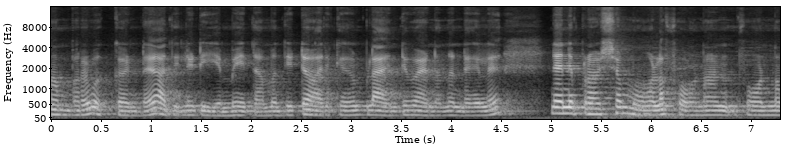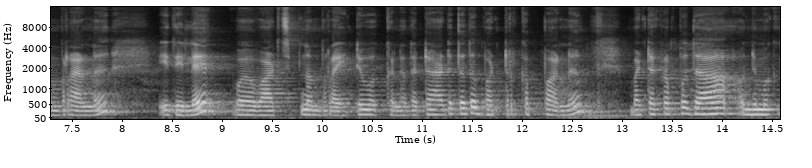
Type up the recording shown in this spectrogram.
നമ്പർ വെക്കുന്നുണ്ട് അതിൽ ഡി എം ചെയ്താൽ മതിയിട്ട് ആർക്കെങ്കിലും പ്ലാന്റ് വേണമെന്നുണ്ടെങ്കിൽ ഞാൻ ഇപ്രാവശ്യം മോളെ ഫോണാണ് ഫോൺ നമ്പറാണ് ഇതിൽ വാട്സപ്പ് നമ്പറായിട്ട് വെക്കുന്നത് കേട്ടോ. അടുത്തത് ബട്ടർ കപ്പാണ്. ബട്ടർ കപ്പ് ഇതാ നമുക്ക്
